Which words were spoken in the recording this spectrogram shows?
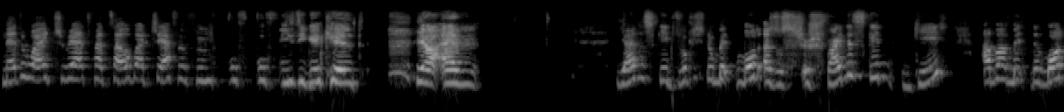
Netherite Schwert verzaubert, Schärfe 5, buff, buff, easy gekillt. Ja, ähm. Ja, das geht wirklich nur mit Mod. Also Sch- Schweineskin geht, aber mit einem Mod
